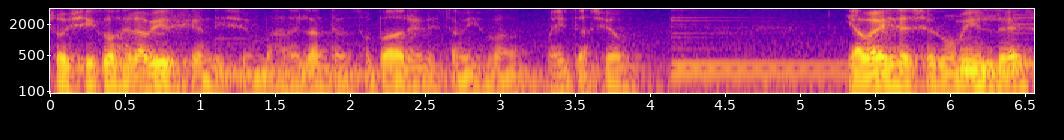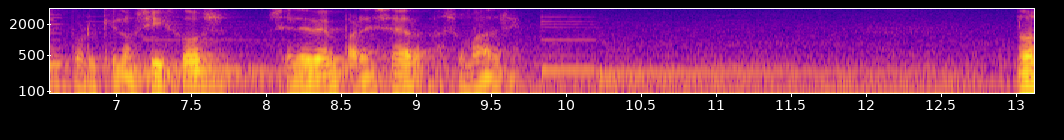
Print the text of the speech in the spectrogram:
Sois hijos de la Virgen, dice más adelante nuestro Padre en esta misma meditación. Y habéis de ser humildes porque los hijos se deben parecer a su madre. ¿No,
